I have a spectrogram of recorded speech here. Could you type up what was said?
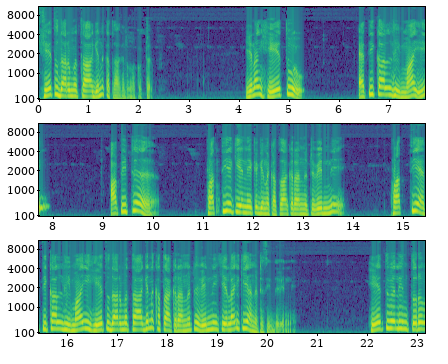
හේතු ධර්මතා ගැන කතා කරනකොට. එහෙනම් හේතු ඇතිකල්හිමයි අපිට ප්‍රත්‍ය කියන එක ගැන කතා කරන්නට වෙන්නේ ප්‍රත්‍ය ඇතිකල්හිමයි හේතු ධර්මතා ගැන කතා කරන්නට වෙන්නේ කියලයි කියන්නට සිද්ධ වෙන්නේ. හේතු වලින් තොරව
